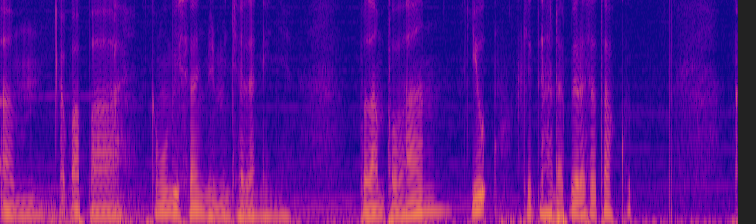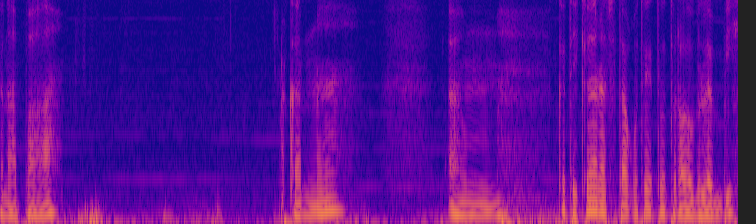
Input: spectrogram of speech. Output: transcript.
um, gak apa-apa kamu bisa menjalaninya. Pelan-pelan yuk kita hadapi rasa takut. Kenapa karena um, ketika rasa takut itu terlalu berlebih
